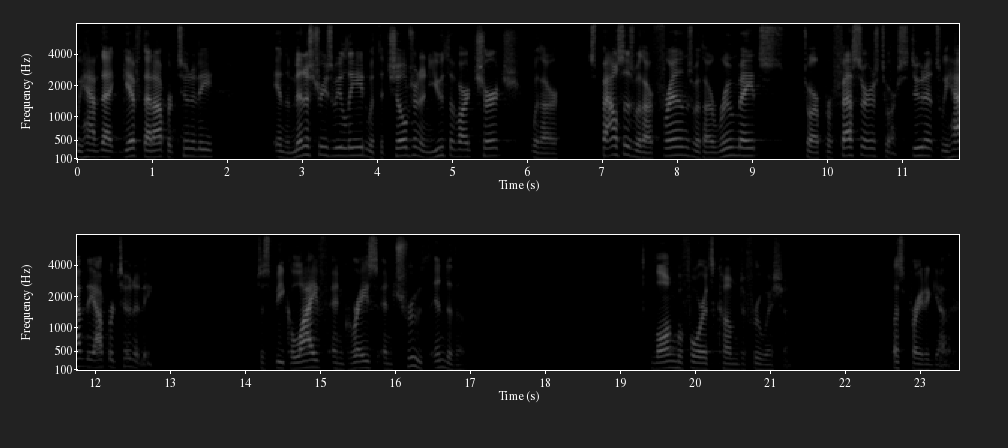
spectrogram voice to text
We have that gift, that opportunity in the ministries we lead with the children and youth of our church, with our spouses, with our friends, with our roommates, to our professors, to our students. We have the opportunity to speak life and grace and truth into them long before it's come to fruition. Let's pray together.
